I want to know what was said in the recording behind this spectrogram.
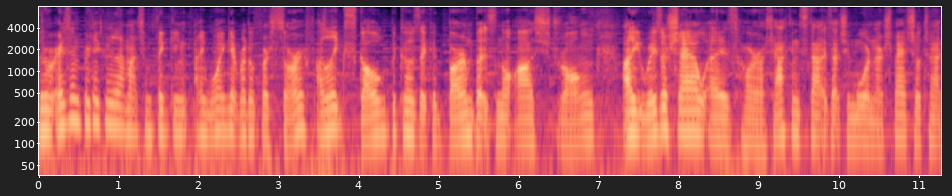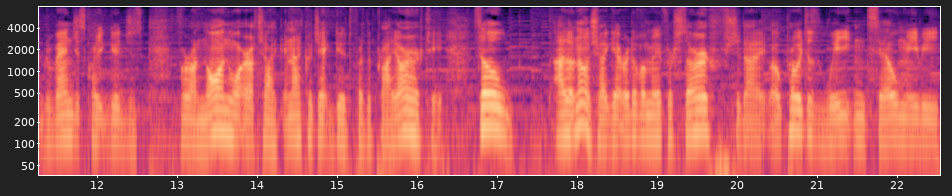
there isn't particularly that much I'm thinking I want to get rid of for Surf. I like Scald because it could burn but it's not as strong. I like Razor Shell as her attacking stat is actually more than her special attack. Revenge is quite good just for a non-water attack and Aqua Jet good for the priority. So I don't know, should I get rid of a move for Surf? Should I? I'll probably just wait until maybe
